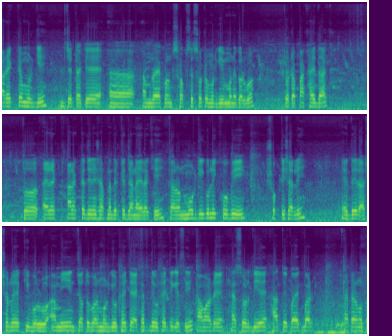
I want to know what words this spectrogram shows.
আরেকটা মুরগি যেটাকে আমরা এখন সবচেয়ে ছোট মুরগি মনে করব, তো ওটা পাখায় দাগ। তো আরেক আরেকটা জিনিস আপনাদেরকে জানাই রাখি, কারণ মুরগিগুলি খুবই শক্তিশালী। এদের আসলে কি বলব, আমি যতবার মুরগি উঠাইতে, এক হাত দিয়ে উঠাইতে গেছি, আমারে হ্যাসর দিয়ে হাতে কয়েকবার কাটার মতো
